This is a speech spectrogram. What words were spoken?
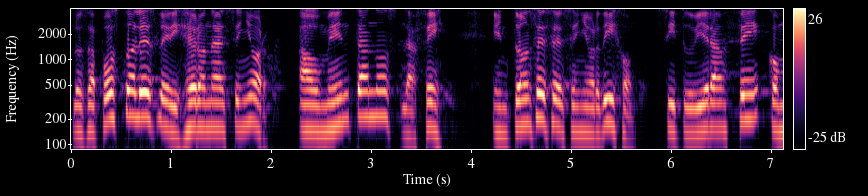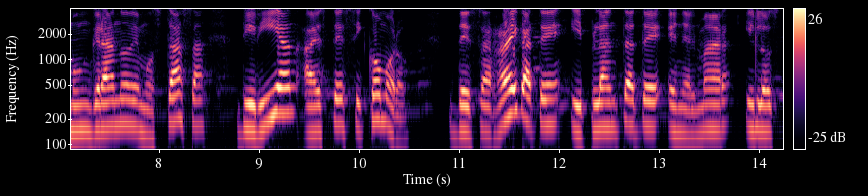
Los apóstoles le dijeron al Señor, aumentanos la fe. Entonces el Señor dijo, si tuvieran fe como un grano de mostaza, dirían a este sicómoro, desarráigate y plántate en el mar, y, los,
